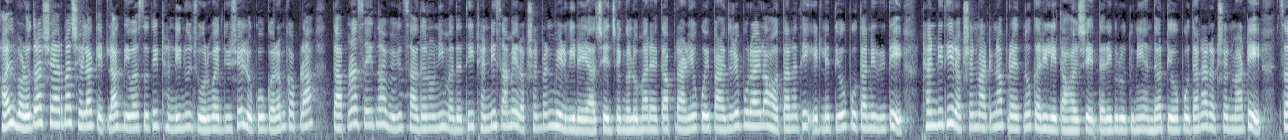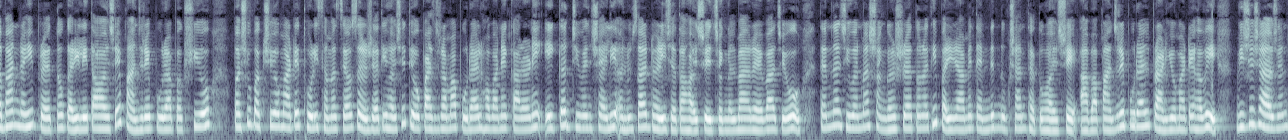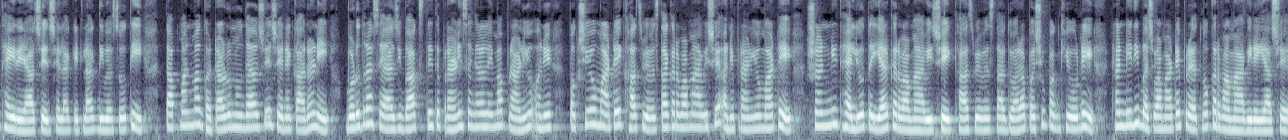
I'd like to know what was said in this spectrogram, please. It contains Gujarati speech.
હાલ વડોદરા શહેરમાં છેલ્લા કેટલાક દિવસોથી ઠંડીનું જોર વધ્યું છે. લોકો ગરમ કપડાં, તાપણા સહિતના વિવિધ સાધનોની મદદથી ઠંડી સામે રક્ષણ પણ મેળવી રહ્યા છે. જંગલોમાં રહેતા પ્રાણીઓ કોઈ પાંજરે પુરાયેલા હોતા નથી એટલે તેઓ પોતાની રીતે ઠંડીથી રક્ષણ માટેના પ્રયત્નો કરી લેતા હોય છે. દરેક ઋતુની અંદર તેઓ પોતાના રક્ષણ માટે સભાન રહી પ્રયત્નો કરી લેતા હોય છે. પાંજરે પૂરા પક્ષીઓ પશુ પક્ષીઓ માટે થોડી સમસ્યાઓ સર્જાતી હોય છે. તેઓ પાંજરામાં પુરાયેલ હોવાને કારણે એક જ જીવનશૈલી અનુસાર ઢળી જતા હોય છે. જંગલમાં રહેવા જેઓ તેમના જીવનમાં સંઘર્ષ રહેતો નથી. પરિણામે તેમને જ નુકસાન થતું હોય છે. આવા પાંજરે પુરાયેલ પ્રાણીઓ માટે હવે વિશેષ આયોજન થઈ રહ્યા છે. છેલ્લા કેટલાક દિવસોથી તાપમાનમાં ઘટાડો નોંધાયો છે, જેને કારણે વડોદરા, સયાજી બાગ સ્થિત પ્રાણી સંગ્રહાલયમાં પ્રાણીઓ અને પક્ષીઓ માટે ખાસ વ્યવસ્થા કરવામાં આવી છે અને પ્રાણીઓ માટે શણની થેલીઓ તૈયાર કરવામાં આવી છે. ખાસ વ્યવસ્થા દ્વારા પશુ પંખીઓને ઠંડીથી બચવા માટે પ્રયત્નો કરવામાં આવી રહ્યા છે.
